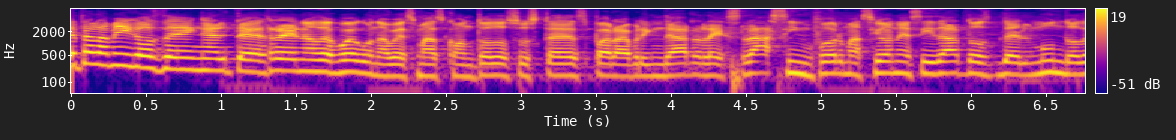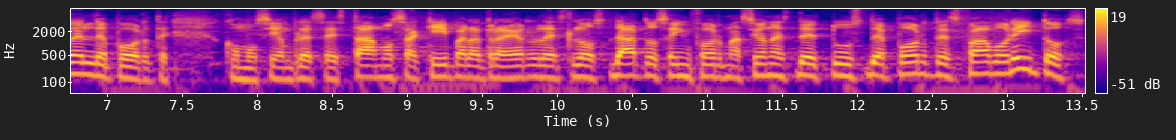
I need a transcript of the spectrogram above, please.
¿Qué tal amigos de En el Terreno de Juego? Una vez más con todos ustedes para brindarles las informaciones y datos del mundo del deporte. Como siempre estamos aquí para traerles los datos e informaciones de tus deportes favoritos,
